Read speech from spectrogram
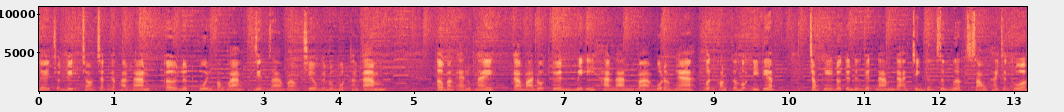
để chuẩn bị cho trận gặp Hà Lan ở lượt cuối vòng bảng diễn ra vào chiều ngày 1 tháng 8. Ở bảng E lúc này, cả ba đội tuyển Mỹ, Hà Lan và Bồ Đào Nha vẫn còn cơ hội đi tiếp, trong khi đội tuyển nữ Việt Nam đã chính thức dừng bước sau hai trận thua.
